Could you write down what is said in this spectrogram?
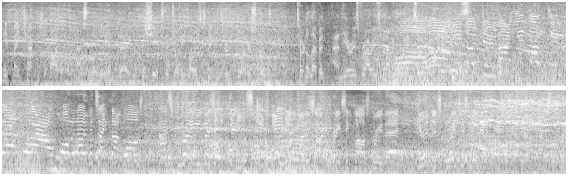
his main championship rival. Absolutely, and uh, the shapes that Jordi Torres is making through Duikersloot, turn 11, and here is Ferrari's going to have a go into. And it You don't do that! You don't do that! Wow! What an overtake that was! As brave as it gets in any motorcycle racing class through there. Goodness gracious me, Neil Morrison. Absolutely.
